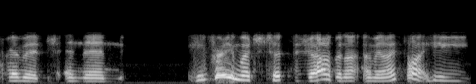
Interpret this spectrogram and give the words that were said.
scrimmage, and then he pretty much took the job. And I, I mean, I thought he,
